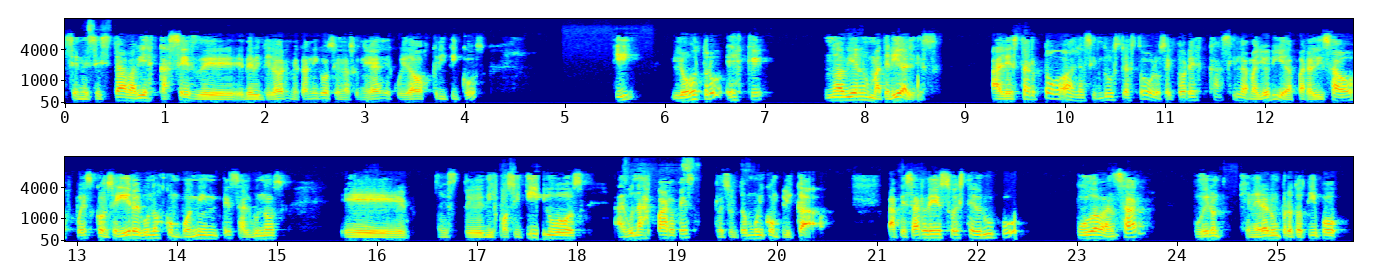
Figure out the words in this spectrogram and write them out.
se necesitaba, había escasez de, ventiladores mecánicos en las unidades de cuidados críticos, y lo otro es que no habían los materiales. Al estar todas las industrias, todos los sectores, casi la mayoría paralizados, pues conseguir algunos componentes, algunos eh, este, dispositivos, algunas partes, resultó muy complicado. A pesar de eso, este grupo pudo avanzar, pudieron generar un prototipo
